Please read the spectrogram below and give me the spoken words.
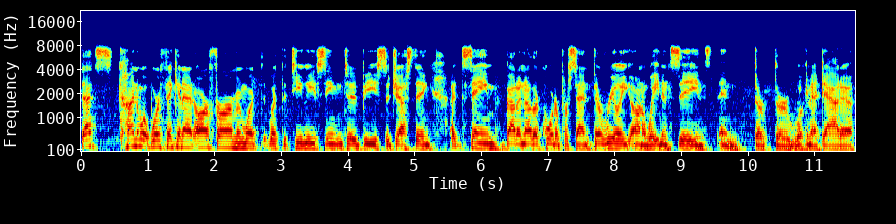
That's kind of what we're thinking at our firm, and what what the tea leaves seem to be suggesting. Uh, same, about another quarter percent. They're really on a wait and see, and and they're they're looking at data,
